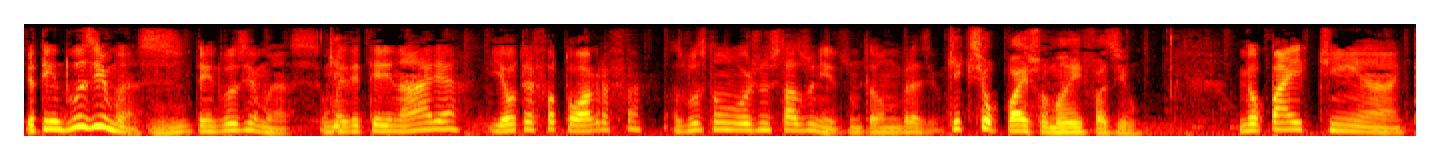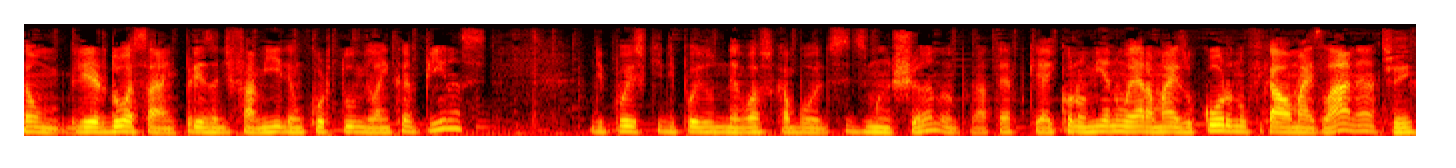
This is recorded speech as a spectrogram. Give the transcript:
Eu tenho duas irmãs. Uhum. Tenho duas irmãs. Uma que... é veterinária e a outra é fotógrafa. As duas estão hoje nos Estados Unidos, não estão no Brasil. O que, que seu pai e sua mãe faziam? Meu pai tinha, então, ele herdou essa empresa de família, um cortume lá em Campinas. Depois que depois o negócio acabou se desmanchando, até porque a economia não era mais, o couro não ficava mais lá, né? Sim.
